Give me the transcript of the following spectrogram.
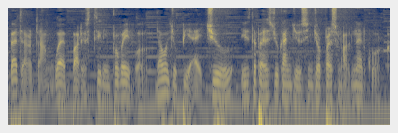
better than WEP but still improbable. WPA2 is the best you can use in your personal network.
